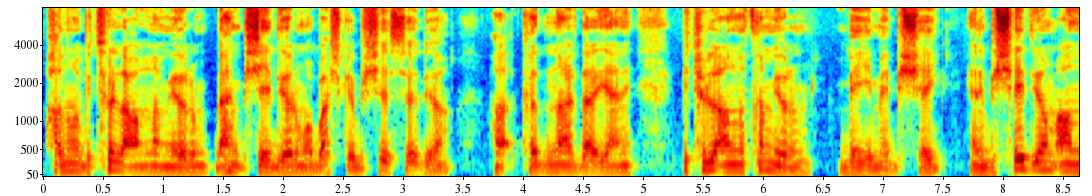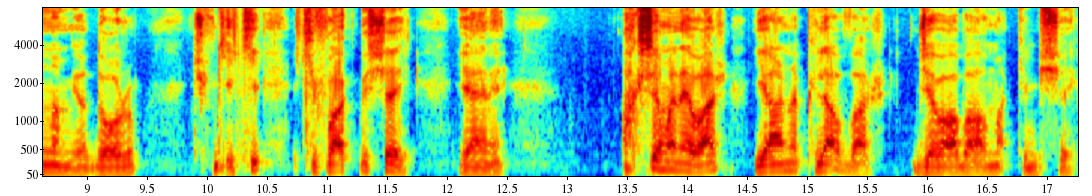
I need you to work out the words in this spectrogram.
hanımı bir türlü anlamıyorum. Ben bir şey diyorum o başka bir şey söylüyor. Ha, kadınlar der yani bir türlü anlatamıyorum beyime bir şey. Yani bir şey diyorum anlamıyor. Doğru. Çünkü iki, iki farklı şey. Yani akşama ne var? Yarına pilav var. Cevabı almak gibi bir şey.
